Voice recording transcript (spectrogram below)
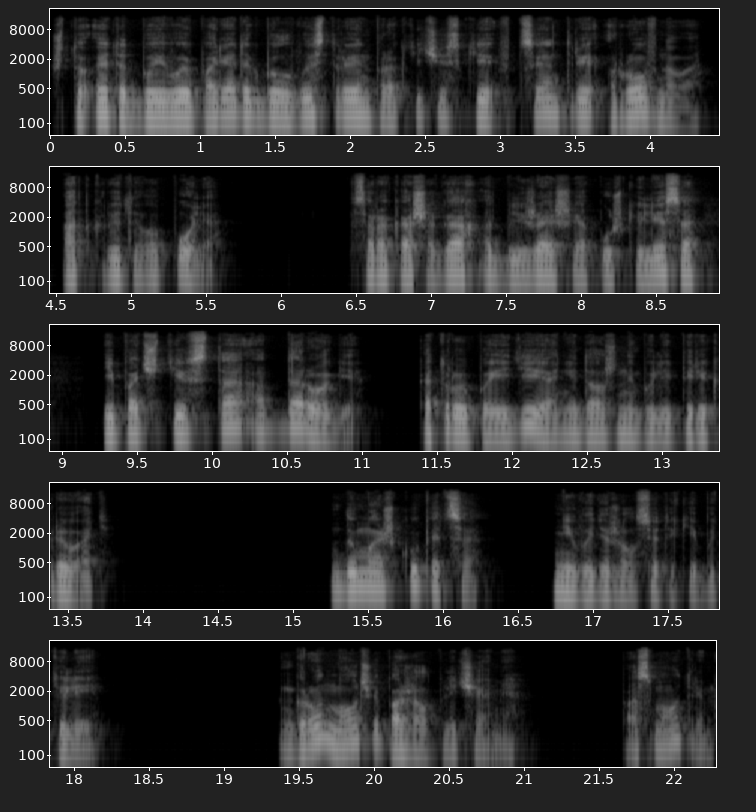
что этот боевой порядок был выстроен практически в центре ровного, открытого поля. в 40 шагах от ближайшей опушки леса и почти в 100 от дороги, которую, по идее, они должны были перекрывать. «Думаешь, купится?» – не выдержал все-таки Бутилей. Грон молча пожал плечами. «Посмотрим».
